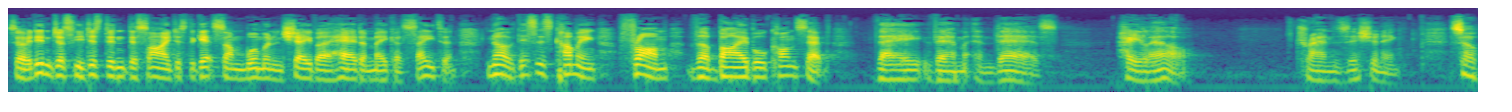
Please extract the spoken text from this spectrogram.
So he didn't just he just didn't decide just to get some woman and shave her head and make her Satan. No, this is coming from the Bible concept. They, them, and theirs. Hallel. Transitioning. So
